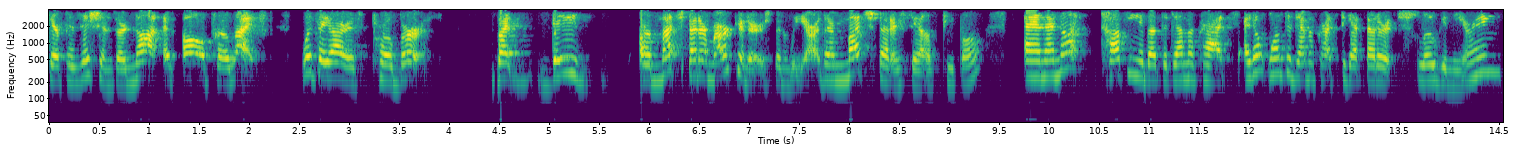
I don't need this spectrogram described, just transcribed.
their positions are not at all pro life. What they are is pro birth, but they are much better marketers than we are. They're much better salespeople. And I'm not talking about the Democrats. I don't want the Democrats to get better at sloganeering.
